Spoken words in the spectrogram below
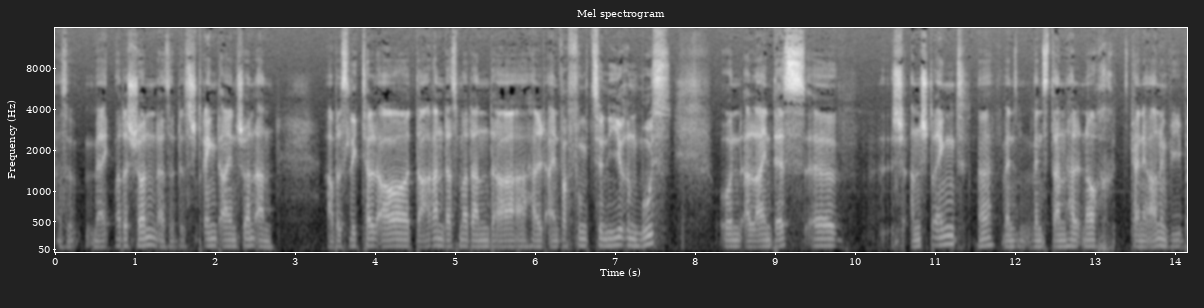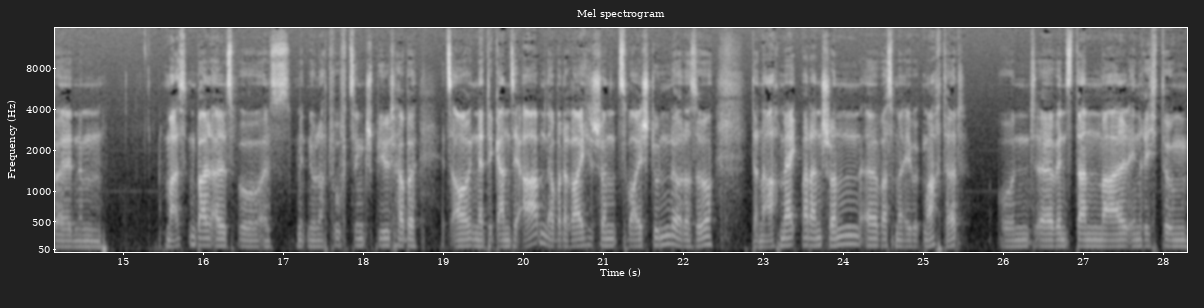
also merkt man das schon, also das strengt einen schon an. Aber es liegt halt auch daran, dass man dann da halt einfach funktionieren muss und allein das äh, ist anstrengend, ne? wenn es dann halt noch, keine Ahnung, wie bei einem Maskenball als, als mit 0815 gespielt habe, jetzt auch nicht der ganze Abend, aber da reiche schon zwei Stunden oder so. Danach merkt man dann schon, äh, was man eben gemacht hat. Und äh, wenn es dann mal in Richtung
